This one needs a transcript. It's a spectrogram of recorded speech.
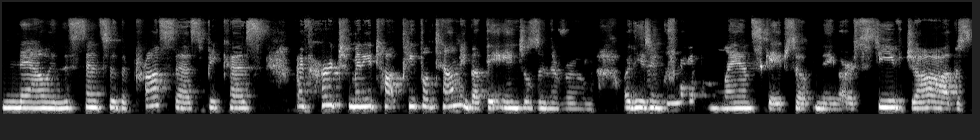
now in the sense of the process because I've heard too many talk, people tell me about the angels in the room or these mm-hmm. incredible landscapes opening or Steve Jobs,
